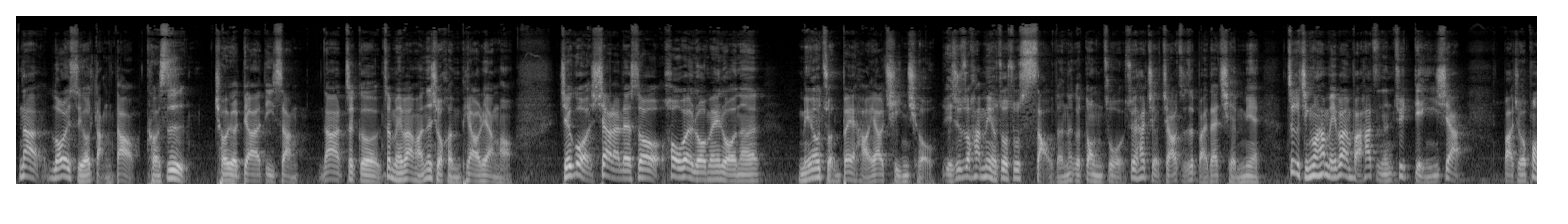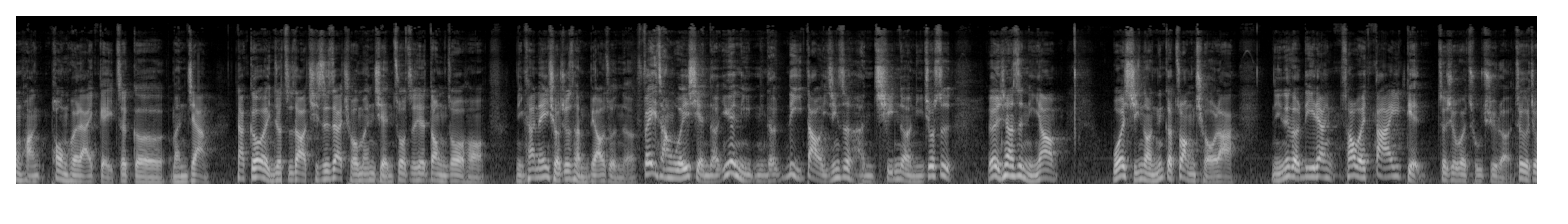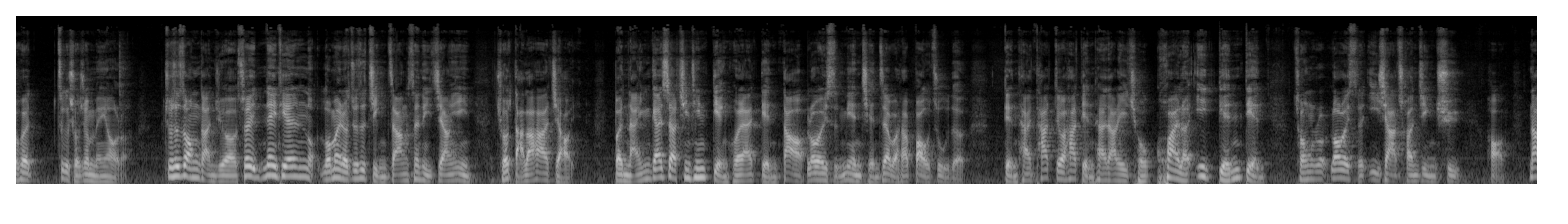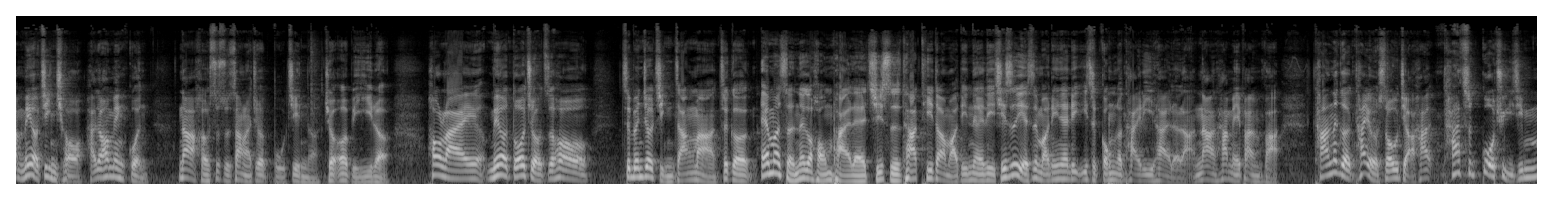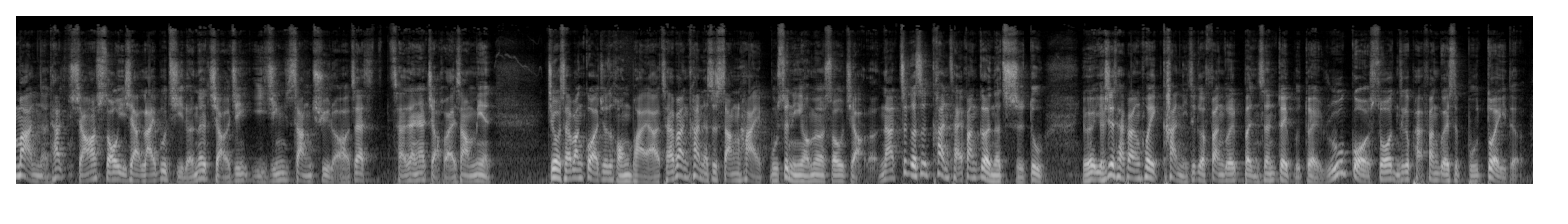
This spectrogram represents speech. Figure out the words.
那洛伊斯有挡到，可是球有掉在地上。那这个这没办法，那球很漂亮哦。结果下来的时候，后卫罗梅罗呢没有准备好要清球，也就是说他没有做出扫的那个动作，所以他脚脚只是摆在前面。这个情况他没办法，他只能去点一下，把球碰还碰回来给这个门将。那各位你就知道，其实，在球门前做这些动作哈，你看那一球就是很标准的，非常危险的，因为你你的力道已经是很轻了，你就是有点像是你要，我会形容你那个撞球啦，你那个力量稍微大一点，这就会出去了，这个就会这个球就没有了，就是这种感觉哦。所以那天罗梅罗就是紧张，身体僵硬，球打到他的脚，本来应该是要轻轻点回来，点到洛伊斯面前再把他抱住的，点太他结果他点太大力，球快了一点点，从洛伊斯的腋下穿进去，好，那没有进球，还在后面滚。那何叔叔上来就补进了，就二比一了。后来没有多久之后，这边就紧张嘛。这个 Emerson 那个红牌嘞，其实他踢到马丁内利，其实也是马丁内利一直攻的太厉害了啦。那他没办法，他那个他有收脚，他他是过去已经慢了，他想要收一下来不及了，那脚已经已经上去了啊，在踩在人家脚踝上面。结果裁判过来就是红牌啊！裁判看的是伤害，不是你有没有收脚了。那这个是看裁判个人的尺度，有有些裁判会看你这个犯规本身对不对。如果说你这个判犯规是不对的。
